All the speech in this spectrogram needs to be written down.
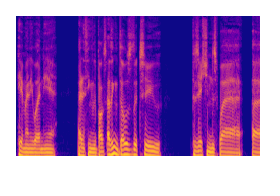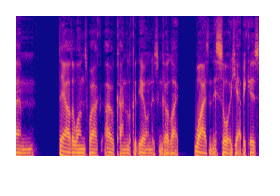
him anywhere near anything in the box. I think those are the two positions where um, they are the ones where I, I would kind of look at the owners and go like, why isn't this sorted yet? Because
